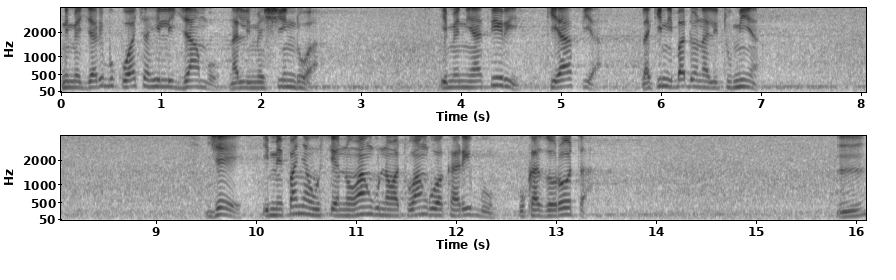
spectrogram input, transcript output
Nimejaribu kuacha hili jambo na limeshindwa, imeniathiri kiafya, lakini bado nalitumia. Je, imefanya uhusiano wangu na watu wangu wa karibu ukazorota? Mm?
